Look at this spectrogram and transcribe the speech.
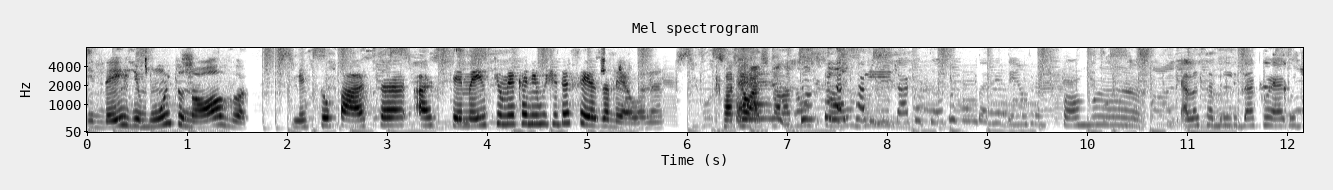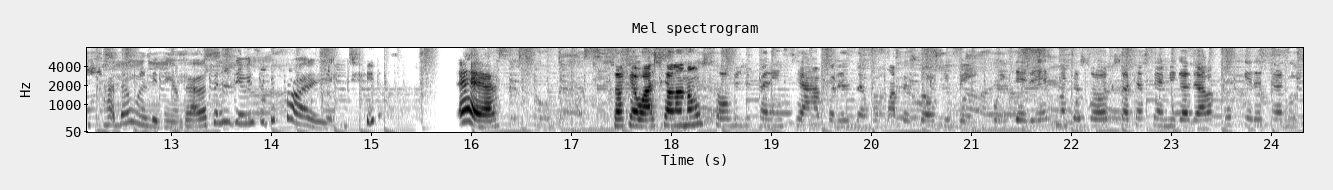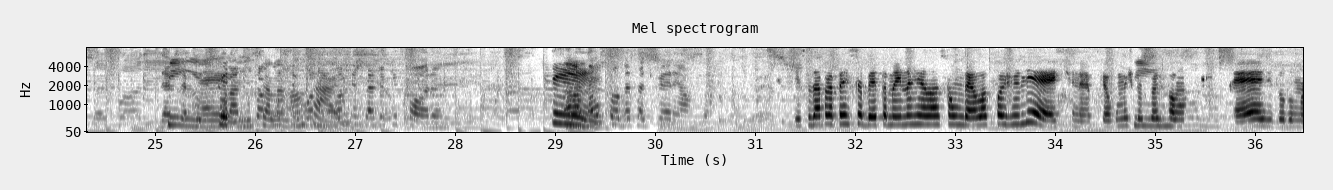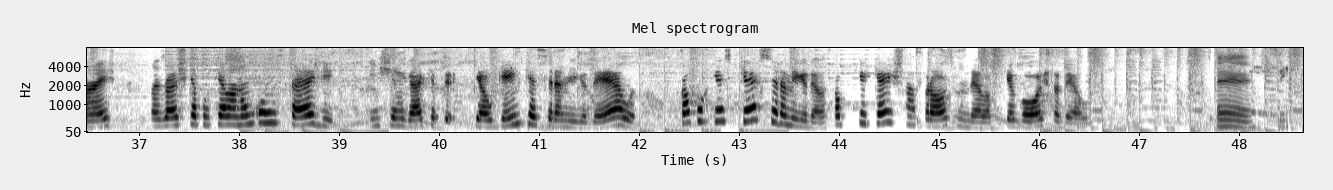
e desde muito nova, isso passa a ser meio que um mecanismo de defesa dela, né? Só que eu acho que ela não que ela sabe soube. lidar com todo mundo ali dentro de forma. Ela sabe lidar com o ego de cada um ali dentro. Ela aprendeu isso aqui fora, gente. É, Só que eu acho que ela não soube diferenciar, por exemplo, uma pessoa que vem com interesse uma pessoa que só quer ser amiga dela por querer ser amiga. Deve Sim, ser é, ela isso nunca ela não nenhuma sabe. amizade aqui fora. Ela não sim. soube essa diferença. Isso dá pra perceber também na relação dela com a Juliette, né? Porque algumas Sim. pessoas falam que perde e tudo mais, mas eu acho que é porque ela não consegue enxergar que, que alguém quer ser amiga dela só porque quer ser amiga dela, só porque quer estar próximo dela, porque gosta dela. É,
